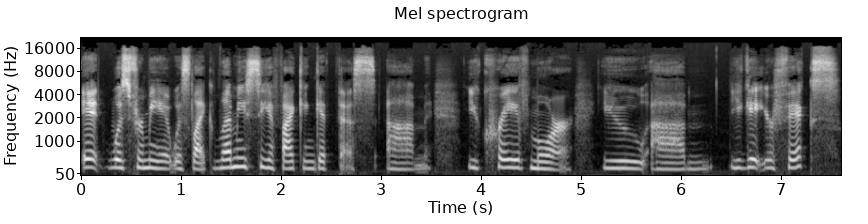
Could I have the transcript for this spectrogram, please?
it was for me it was like let me see if i can get this um, you crave more you um, you get your fix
